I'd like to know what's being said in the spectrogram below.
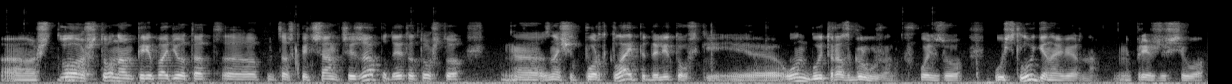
А, Что, что нам перепадет от, э, так сказать, санкций Запада, это то, что, э, значит, порт Клайпеда, литовский, он будет разгружен в пользу Усть-Луги, наверное, прежде всего.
